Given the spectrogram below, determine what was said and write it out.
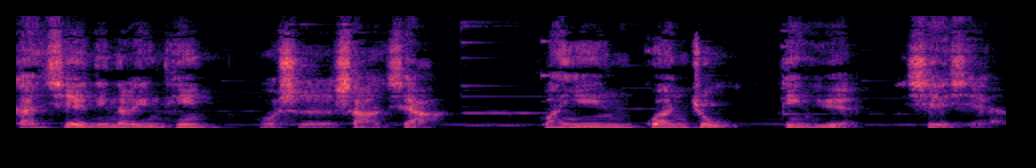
感谢您的聆听，我是上下，欢迎关注订阅，谢谢。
